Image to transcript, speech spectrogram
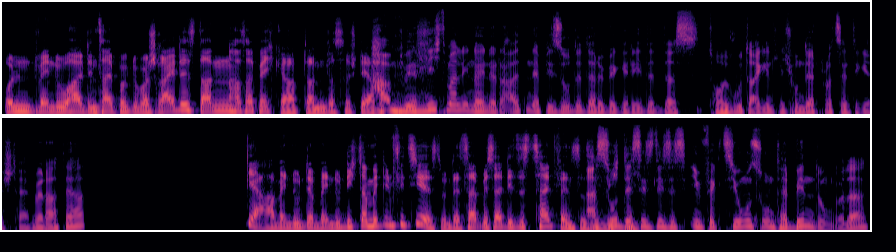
Und wenn du halt den Zeitpunkt überschreitest, dann hast du halt Pech gehabt, dann wirst du sterben. Haben wir nicht mal in einer alten Episode darüber geredet, dass Tollwut eigentlich hundertprozentige Sterberate hat? Ja, wenn du, wenn du dich damit infizierst. Und deshalb ist halt dieses Zeitfenster so Ach so, wichtig. das ist dieses Infektionsunterbindung, oder?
